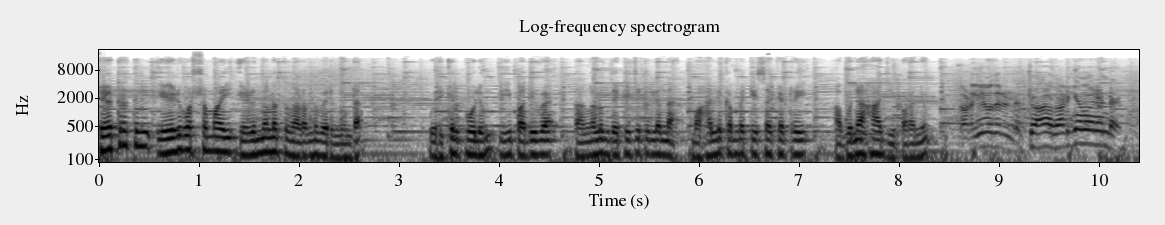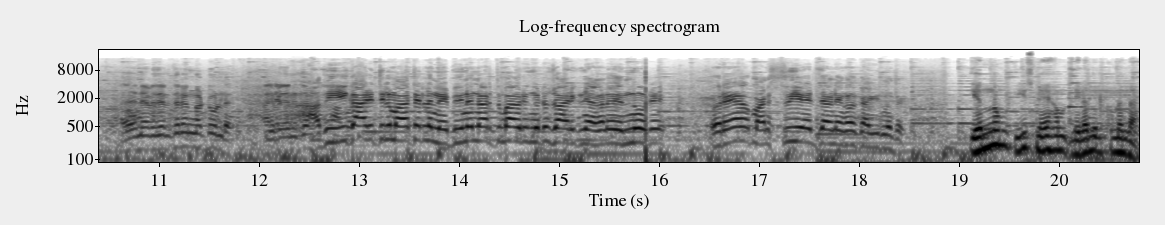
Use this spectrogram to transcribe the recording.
ക്ഷേത്രത്തിൽ ഏഴു വർഷമായി എഴുന്നള്ളത്ത് നടന്നു വരുന്നുണ്ട്. ഒരിക്കൽ പോലും ഈ പതിവ് തങ്ങളും തെറ്റിച്ചിട്ടില്ലെന്ന് മഹല്ല് കമ്മിറ്റി സെക്രട്ടറി അബുന ഹാജി പറഞ്ഞു. അത് നബിദിനത്തിന് ഇങ്ങോട്ടും അത് ഈ കാര്യത്തിൽ മാത്രമല്ല നബിദിനം നടത്തുമ്പോൾ അവർ ഇങ്ങോട്ടും സാധിക്കും ഞങ്ങൾ എന്നും ഒരു ഒരേ മനസ്ഥിതിയായിട്ടാണ് ഞങ്ങൾ കഴിയുന്നത്. എന്നും ഈ സ്നേഹം നിലനിൽക്കുമെന്ന്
